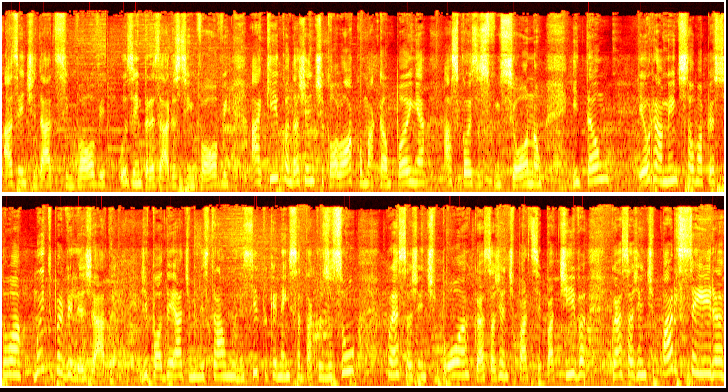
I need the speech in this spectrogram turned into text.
as entidades se envolvem, os empresários se envolvem. Aqui quando a gente coloca uma campanha, as coisas funcionam. Então, eu realmente sou uma pessoa muito privilegiada de poder administrar um município que nem Santa Cruz do Sul, com essa gente boa, com essa gente participativa, com essa gente parceira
